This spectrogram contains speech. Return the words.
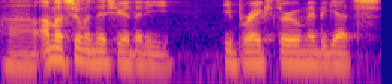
Uh, I'm assuming this year that he he breaks through, maybe gets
